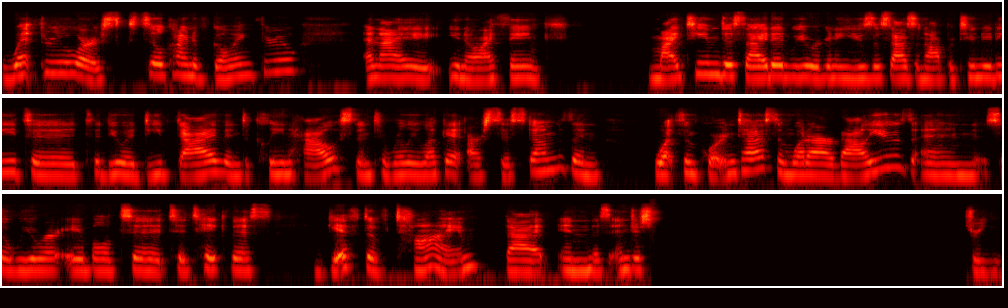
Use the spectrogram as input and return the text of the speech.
went through or still kind of going through. And I, you know, I think my team decided we were going to use this as an opportunity to to do a deep dive into clean house and to really look at our systems and what's important to us and what are our values and so we were able to to take this gift of time that in this industry you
